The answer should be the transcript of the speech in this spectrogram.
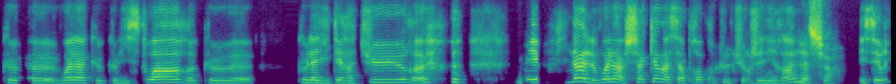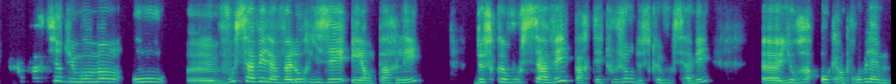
que, voilà, que, que l'histoire, que, que la littérature. Mais au final, voilà, chacun a sa propre culture générale. Bien sûr. Et c'est vrai qu'à partir du moment où euh, vous savez la valoriser et en parler, de ce que vous savez, partez toujours de ce que vous savez, euh, il n'y aura aucun problème.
